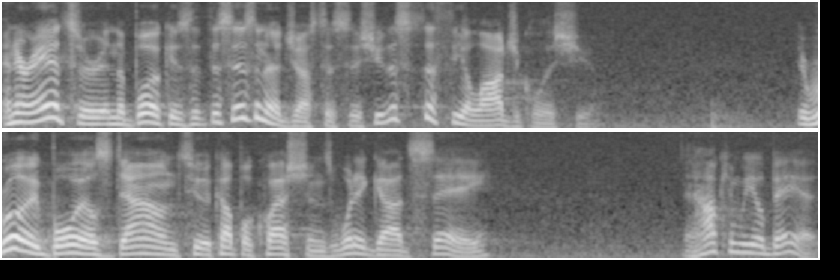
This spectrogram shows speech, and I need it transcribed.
And her answer in the book is that this isn't a justice issue, this is a theological issue. It really boils down to a couple questions. What did God say? And how can we obey it?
